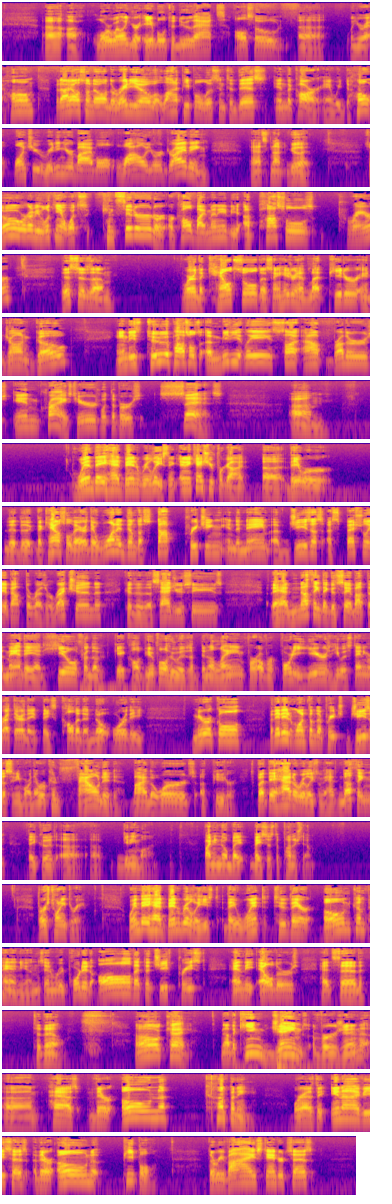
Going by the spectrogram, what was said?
Uh, uh, Lord willing, you're able to do that also uh, when you're at home. But I also know on the radio, a lot of people listen to this in the car, and we don't want you reading your Bible while you're driving. That's not good. So we're going to be looking at what's considered or, or called by many the Apostles' Prayer. This is um, where the council, the Sanhedrin, had let Peter and John go. And these two apostles immediately sought out brothers in Christ. Here's what the verse says. Um, when they had been released, and in case you forgot, uh, they were the, the, the council there, they wanted them to stop preaching in the name of Jesus, especially about the resurrection, because of the Sadducees. They had nothing they could say about the man they had healed from the gate called Beautiful, who has been a lame for over 40 years. He was standing right there. They, they called it a noteworthy miracle, but they didn't want them to preach Jesus anymore. They were confounded by the words of Peter. But they had to release. They had nothing they could uh, uh, get him on, finding no ba- basis to punish them. Verse 23 When they had been released, they went to their own companions and reported all that the chief priest and the elders had said to them. Okay. Now, the King James Version um, has their own company, whereas the NIV says their own people. The Revised Standard says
